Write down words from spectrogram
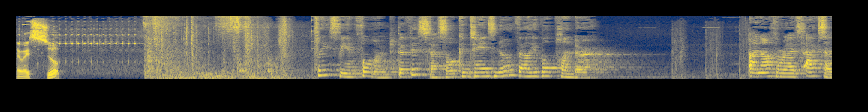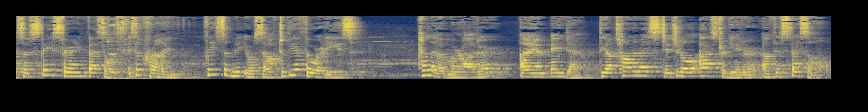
Anyway, so... Please be informed that this vessel contains no valuable plunder. Unauthorized access of spacefaring vessels is a crime. Please submit yourself to the authorities. Hello, Marauder. I am Ada, the autonomous digital astrogator of this vessel.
